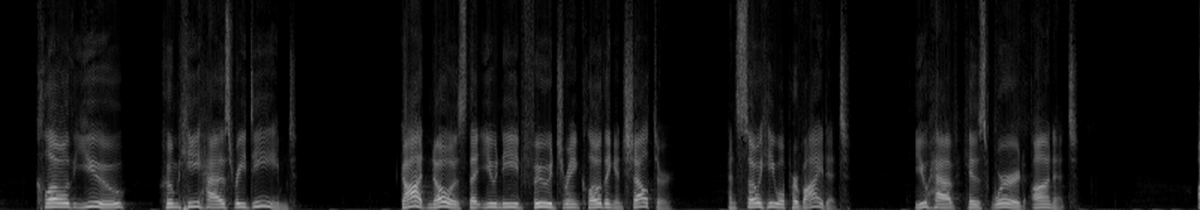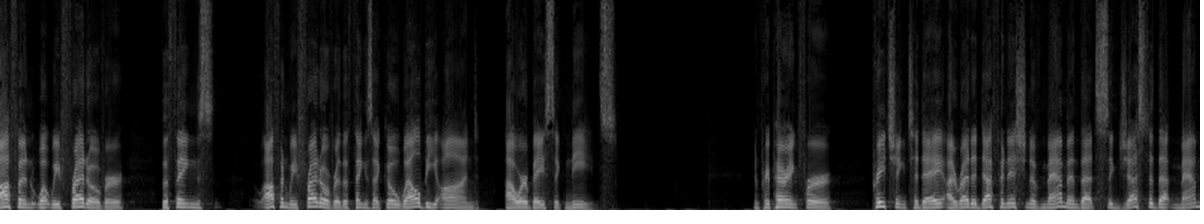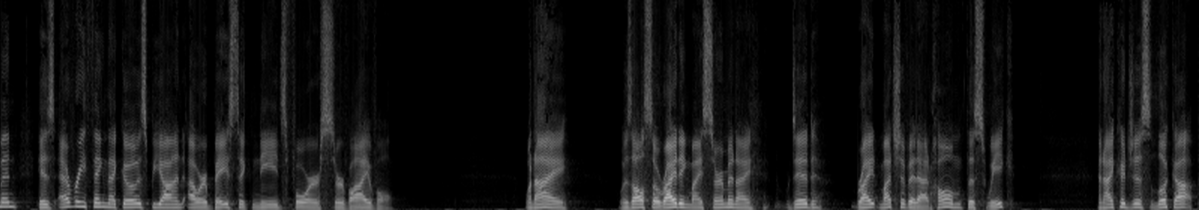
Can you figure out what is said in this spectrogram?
clothe you whom he has redeemed. God knows that you need food, drink, clothing, and shelter, and so he will provide it. You have his word on it. Often, what we fret over, the things often we fret over the things that go well beyond our basic needs. In preparing for preaching today, I read a definition of mammon that suggested that mammon is everything that goes beyond our basic needs for survival. When I was also writing my sermon, I did write much of it at home this week, and I could just look up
